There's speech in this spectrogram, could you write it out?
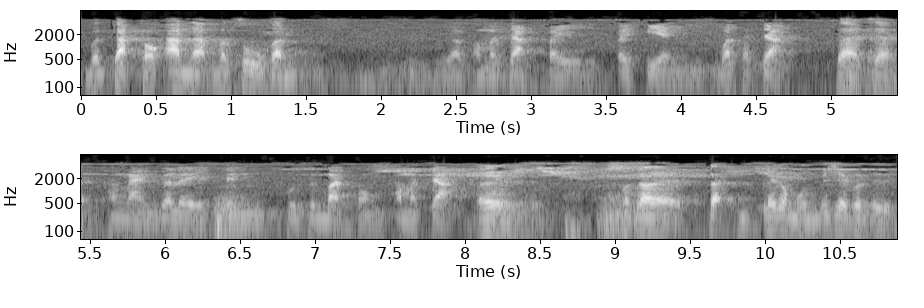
เหมือนจักรสองอันน่ะมาสู้กันเราธรรมจักรไปไปเปลี่ยนวัฏจักรใช่ใช่ข้างในมันก็เลยเป็นคุณสมบัติของธรรมจักร เออ มันก็เลยแล้วก็หมุนไม่ใช่คนอื่น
